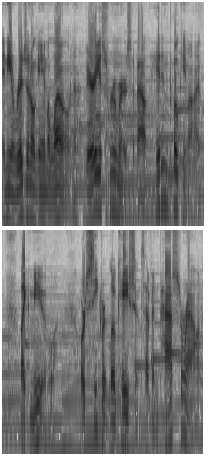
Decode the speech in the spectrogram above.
In the original game alone, various rumors about hidden Pokemon, like Mew, or secret locations have been passed around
